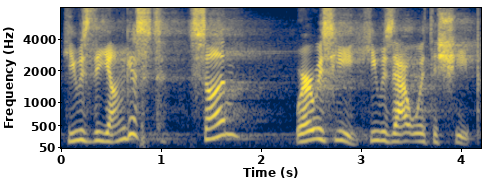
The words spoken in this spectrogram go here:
He was the youngest son. Where was he? He was out with the sheep.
